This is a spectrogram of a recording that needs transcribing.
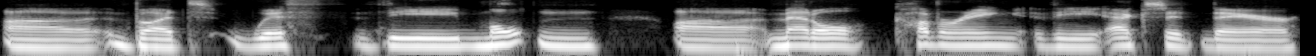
Uh, but with the molten uh, metal covering the exit there,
